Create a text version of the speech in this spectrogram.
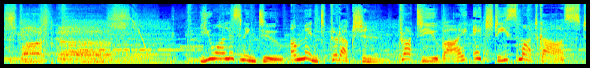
Smartcast. You are listening to a Mint production brought to you by HT Smartcast.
